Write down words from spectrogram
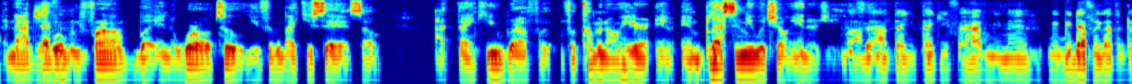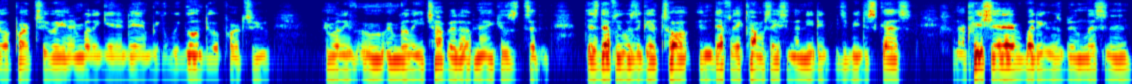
and not just Definitely. where we from, but in the world too. You feel me? Like you said, so I thank you, bro, for, for coming on here and, and blessing me with your energy. You man, I thank thank you for having me, man. We, we definitely got to do a part two and really get it in. We we gonna do a part two and really and really chop it up, man. Because this definitely was a good talk and definitely a conversation that needed to be discussed. And I appreciate everybody who's been listening,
